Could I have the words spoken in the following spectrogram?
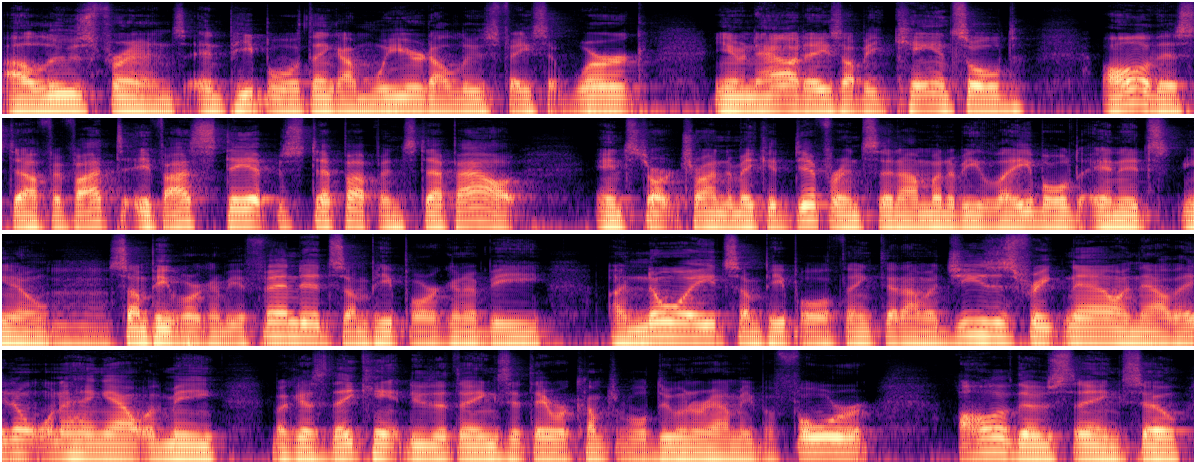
I'll lose friends and people will think I'm weird. I'll lose face at work. You know, nowadays I'll be canceled. all of this stuff. If I if I step step up and step out and start trying to make a difference, then I'm going to be labeled, and it's you know Mm-hmm. some people are going to be offended, some people are going to be annoyed, some people will think that I'm a Jesus freak now, and now they don't want to hang out with me because they can't do the things that they were comfortable doing around me before. All of those things. So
